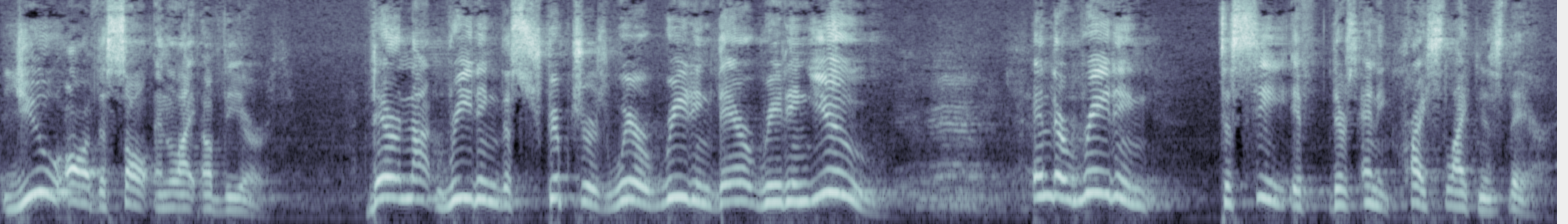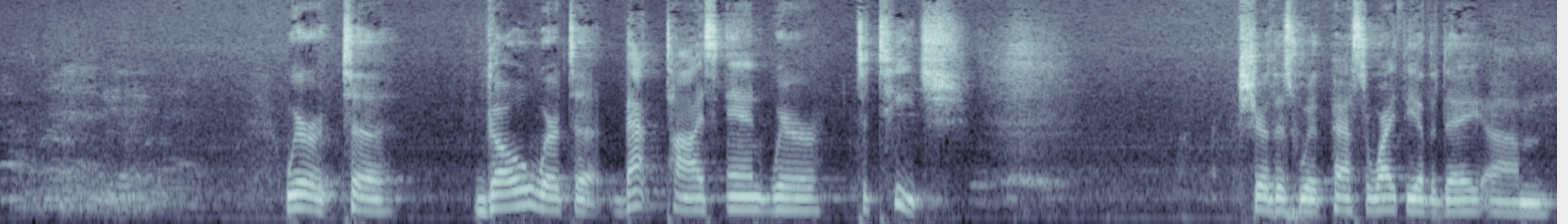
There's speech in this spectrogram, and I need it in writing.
you are the salt and light of the earth. They're not reading the scriptures we're reading, they're reading you. And they're reading to see if there's any Christ likeness there. We're to go, we're to baptize, and we're to teach. I Shared this with Pastor White the other day. Um,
